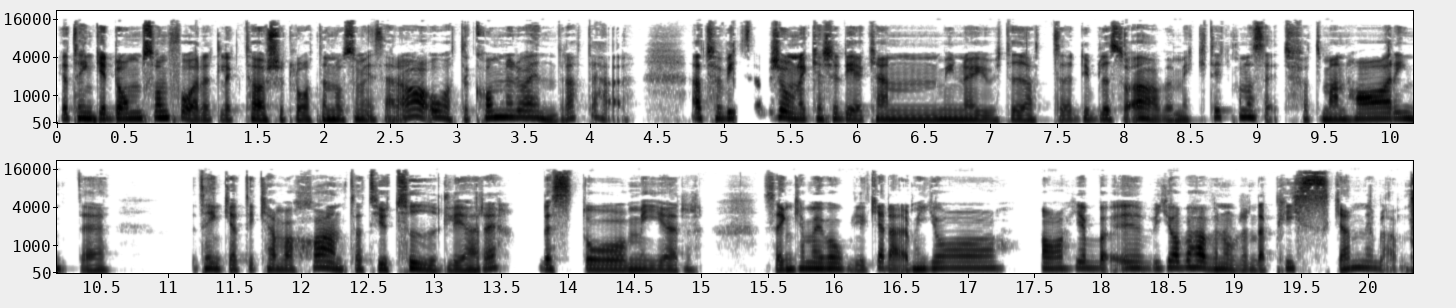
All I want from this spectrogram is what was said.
Jag tänker de som får ett lektörsutlåtande och som är så här, ja, återkom när du har ändrat det här. Att för vissa personer kanske det kan mynna ut i att det blir så övermäktigt på något sätt, för att man har inte, jag tänker att det kan vara skönt att ju tydligare, desto mer, sen kan man ju vara olika där, men jag ja, jag, eh, jag, behöver nog den där piskan ibland.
